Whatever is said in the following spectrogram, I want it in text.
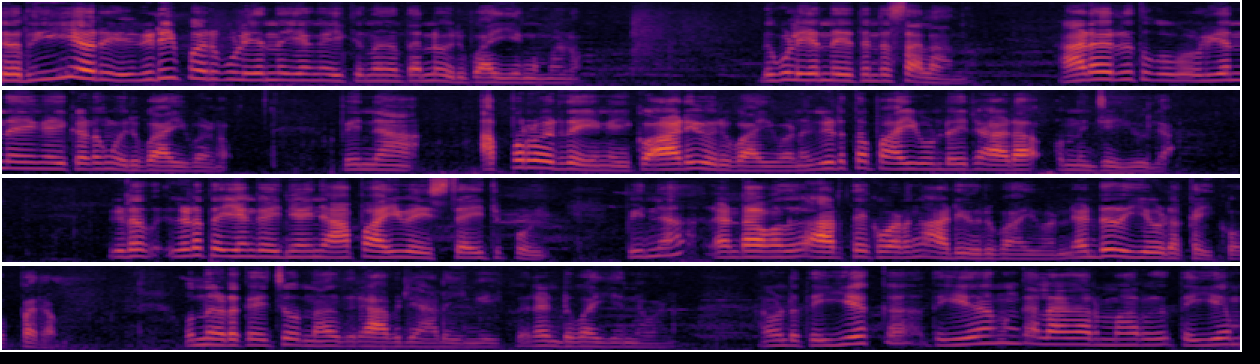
ചെറിയൊരു ഇടിയിപ്പോൾ ഒരു പുളിയൻ നെയ്യം കഴിക്കുന്നത് തന്നെ ഒരു പായ്യങ്ങ് വേണം. ഇത് പുളിയൻ നെയ്യത്തിന്റെ സ്ഥലമാണ്. ആടെ ഒരു കുളിയൻ നെയ്യം കഴിക്കണം ഒരു പായ് വേണം. പിന്നെ അപ്പുറം ഒരു തെയ്യം കഴിക്കും. ആടെ ഒരു പായ് വേണം. ഇവിടുത്തെ പായ് കൊണ്ടുപോയിട്ട് ആടെ ഒന്നും ചെയ്യൂല. ഇട ഇട തെയ്യം കഴിഞ്ഞ് കഴിഞ്ഞാൽ ആ പായ് വേസ്റ്റായിട്ട് പോയി. പിന്നെ രണ്ടാമത് ആടത്തേക്ക് വേണമെങ്കിൽ ആടി ഒരു പായ് വേണം. രണ്ട് തെയ്യം ഇവിടെ കഴിക്കും ഒപ്പരം. ഒന്ന് ഇവിടെ കഴിച്ച് ഒന്നാമത് രാവിലെ ആടെയും കഴിക്കും. രണ്ട് പായ് തന്നെ വേണം. അതുകൊണ്ട് തെയ്യമൊക്കെ തെയ്യം കലാകാരന്മാർ തെയ്യം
